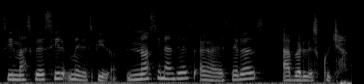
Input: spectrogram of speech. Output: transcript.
Sin más que decir, me despido, no sin antes agradecerles haberlo escuchado.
